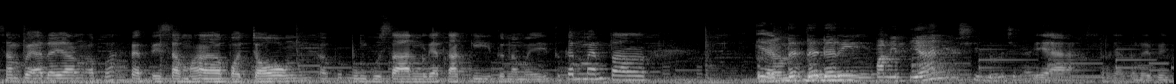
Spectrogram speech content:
sampai ada yang apa fetish sama pocong apa bungkusan ngelihat kaki itu namanya. Itu kan mental ya da- dari panitianya sih bener sih kan ya tergantung dari pin-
